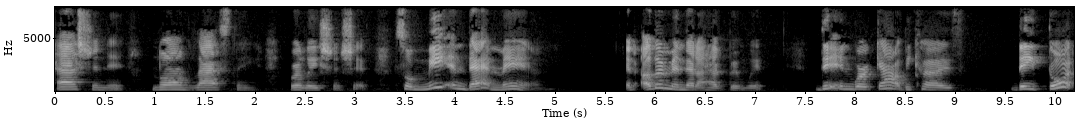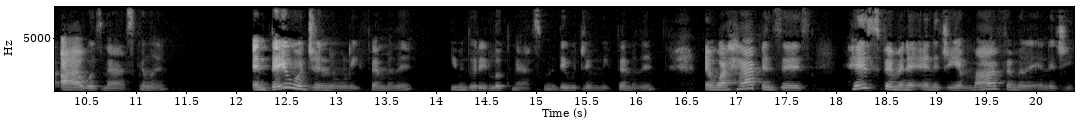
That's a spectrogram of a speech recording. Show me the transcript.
passionate, long lasting relationship. So, meeting that man and other men that I have been with didn't work out because they thought I was masculine and they were genuinely feminine, even though they look masculine, they were genuinely feminine. And what happens is his feminine energy and my feminine energy,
